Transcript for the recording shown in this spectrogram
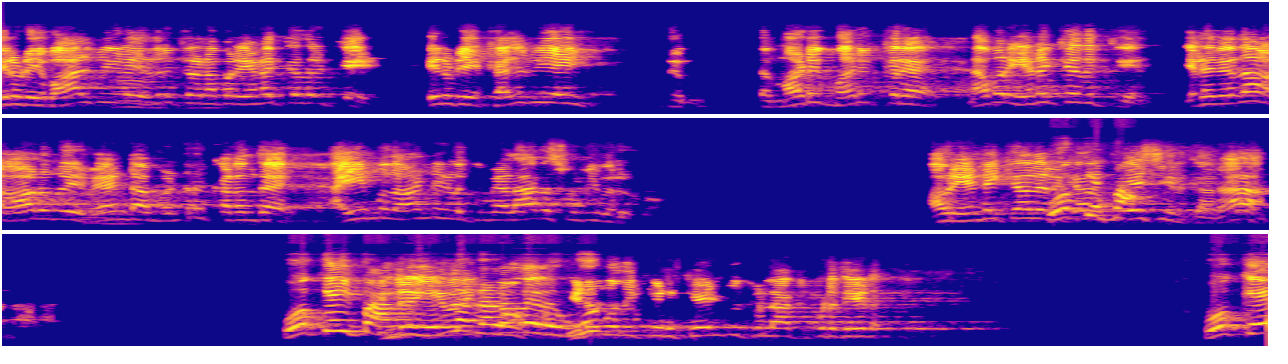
என்னுடைய வாழ்வியலை எதிர்க்கிற நபர் எனக்கு எதற்கு? என்னுடைய கல்வியை மறு மறுக்கிற நபர் எனக்கு எதுக்கு? எனவேதான் ஆளுநர் வேண்டாம் என்று கடந்த ஐம்பது ஆண்டுகளுக்கு மேலாக சொல்லி வருகிறோம். அவர் என்னைக்காவது Okay, எனக்காவது பா. பேசியிருக்காரா? ஓகே இப்ப அங்க என்ன நடந்தது இடஒதுக்கீடு கேள்விக்குள்ளாக்கப்படுது. ஓகே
